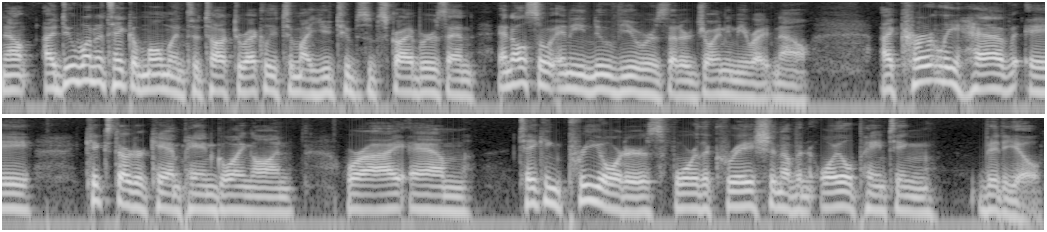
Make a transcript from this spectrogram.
Now, I do want to take a moment to talk directly to my YouTube subscribers and, and also any new viewers that are joining me right now. I currently have a Kickstarter campaign going on where I am taking pre-orders for the creation of an oil painting video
